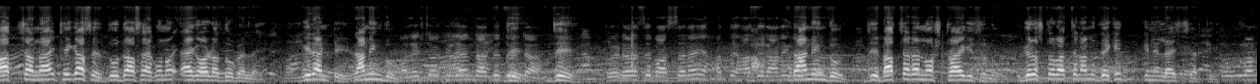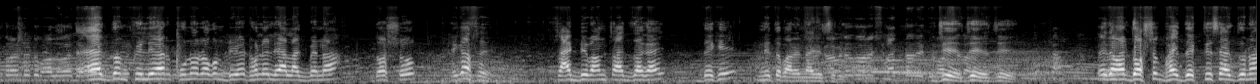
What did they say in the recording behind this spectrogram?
বাচ্চা নাই ঠিক আছে? দুধ আছে এখনও এগারোটা দুবেলায় গ্যারান্টি রানিং দুধ। জি দুইটা। জি তো এটা হচ্ছে বাচ্চা নাই হাতে হাতে রানিং রানিং দুধ। জি বাচ্চাটা নষ্ট হয়ে গেছিল। গৃহস্থ বাচ্চাটা আমি দেখি কিনে লাইছি আর কি। একদম ক্লিয়ার কোনো রকম ডিয়েট হলে লেয়া লাগবে না। দর্শক ঠিক আছে? চার ডিবান চার জায়গায়। দেখে নিতে পারে না রেসিপি গাভীটা তো অনেক সাদা দেখতে জি জি জি। এই যে আমার দর্শক ভাই দেখতেছে একজনা।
